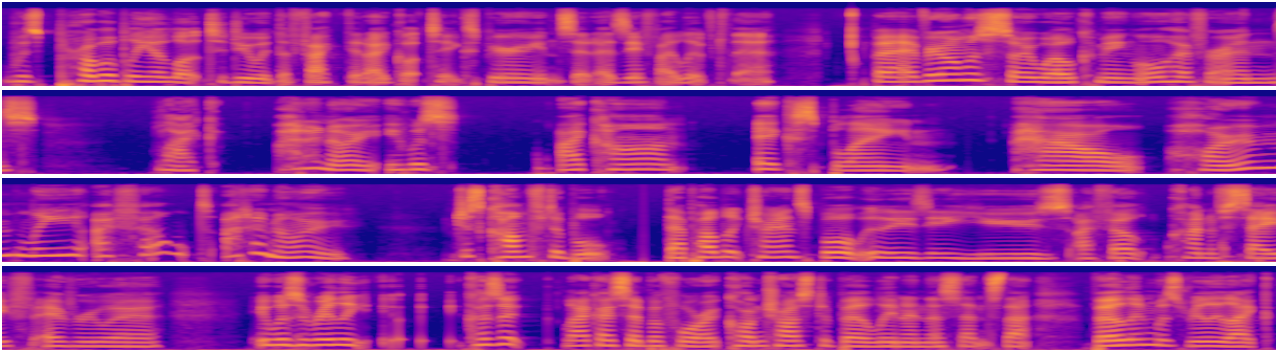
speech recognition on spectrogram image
was probably a lot to do with the fact that I got to experience it as if I lived there. But everyone was so welcoming, all her friends. Like, I don't know, it was, I can't explain how homely I felt. I don't know, just comfortable. Their public transport was easy to use. I felt kind of safe everywhere. It was really because it, like I said before, it contrasts to Berlin in the sense that Berlin was really like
